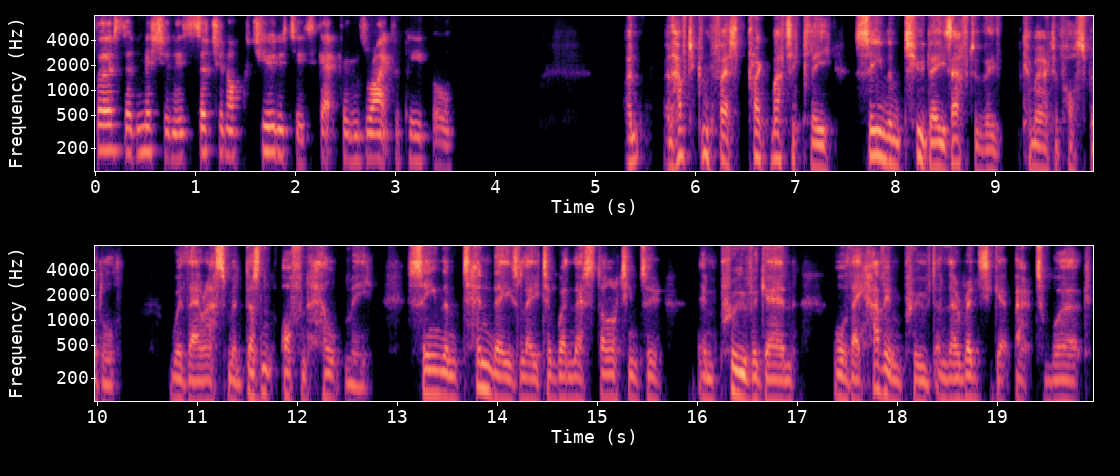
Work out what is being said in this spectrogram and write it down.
first admission is such an opportunity to get things right for people. And and have to confess, pragmatically, seeing them two days after they've come out of hospital with their asthma doesn't often help me. Seeing them ten days later when they're starting to improve again, or they have improved and they're ready to get back to work,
